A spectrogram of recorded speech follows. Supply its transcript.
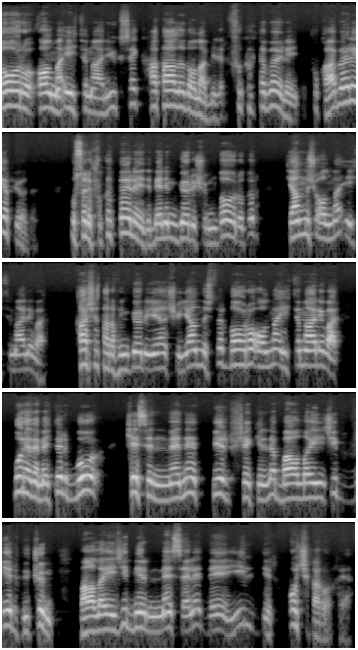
doğru olma ihtimali yüksek, hatalı da olabilir. Fıkıhta böyleydi. Fukaha böyle yapıyordu. Usulü fıkıh böyleydi. Benim görüşüm doğrudur, yanlış olma ihtimali var. Karşı tarafın görüşü yanlıştır, doğru olma ihtimali var. Bu ne demektir? Bu kesin ve net bir şekilde bağlayıcı bir hüküm, bağlayıcı bir mesele değildir. O çıkar ortaya.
